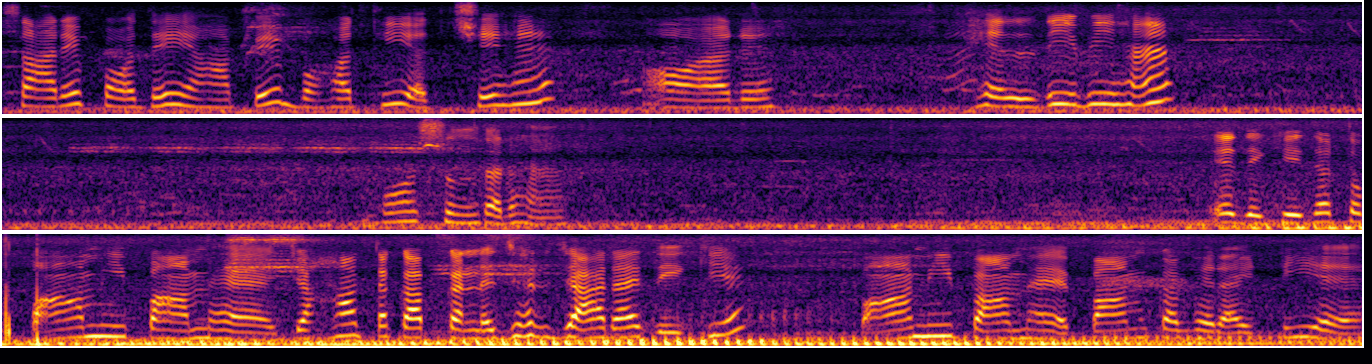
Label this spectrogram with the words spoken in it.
सारे पौधे यहाँ पे बहुत ही अच्छे हैं और हेल्दी भी हैं। बहुत सुंदर हैं। ये देखिए, इधर तो पाम ही पाम है। जहाँ तक आपका नज़र जा रहा है, देखिए, पाम ही पाम है, पाम का वैरायटी है।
